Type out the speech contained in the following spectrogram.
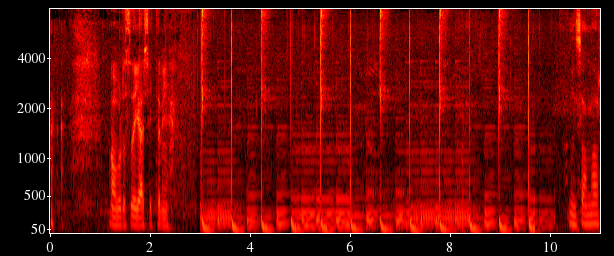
Ama burası da gerçekten iyi. İnsanlar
